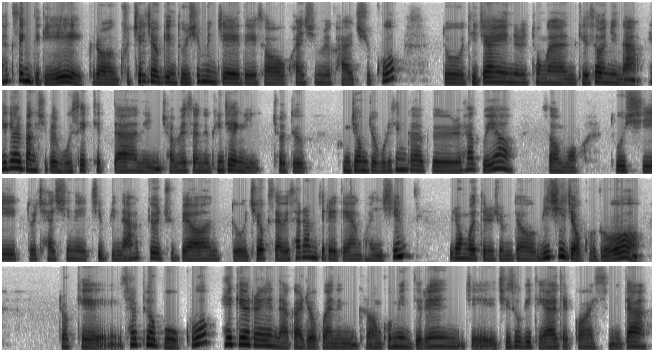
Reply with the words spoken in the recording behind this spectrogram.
학생들이 그런 구체적인 도시 문제에 대해서 관심을 가지고 또 디자인을 통한 개선이나 해결 방식을 모색했다는 점에서는 굉장히 저도 긍정적으로 생각을 하고요. 그래서 뭐 도시 또 자신의 집이나 학교 주변 또 지역사회 사람들에 대한 관심 이런 것들을 좀 더 미시적으로 이렇게 살펴보고 해결해 나가려고 하는 그런 고민들은 이제 지속이 돼야 될 것 같습니다.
